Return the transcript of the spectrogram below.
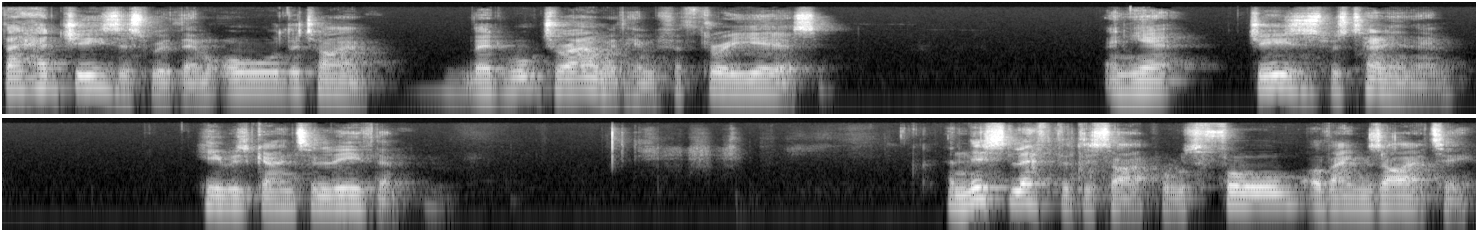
they had Jesus with them all the time. They'd walked around with him for three years. And yet, Jesus was telling them he was going to leave them. And this left the disciples full of anxiety,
